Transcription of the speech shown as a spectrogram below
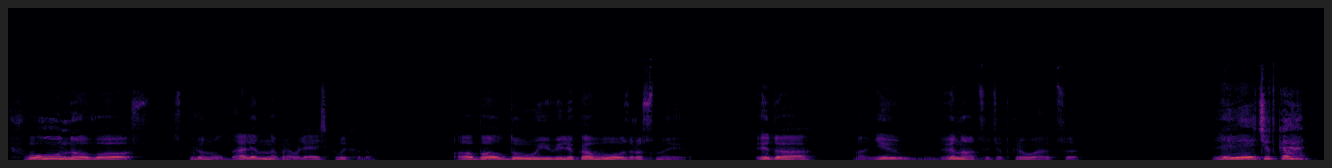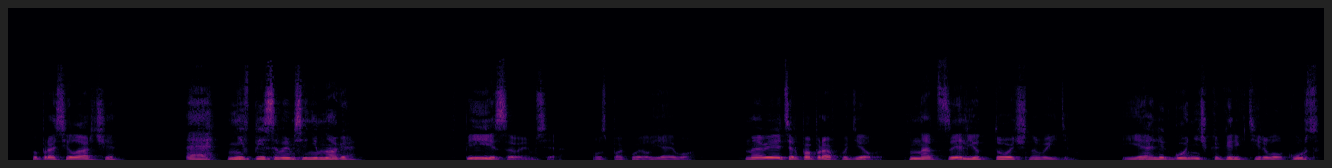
Фу на вас, сплюнул Далин, направляясь к выходу. Обалдуи великовозрастные. И да, они в двенадцать открываются. «Левее чутка!» — попросил Арчи. «Э, не вписываемся немного». «Вписываемся», — успокоил я его. «На ветер поправку делаю. На целью точно выйдем». Я легонечко корректировал курс,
